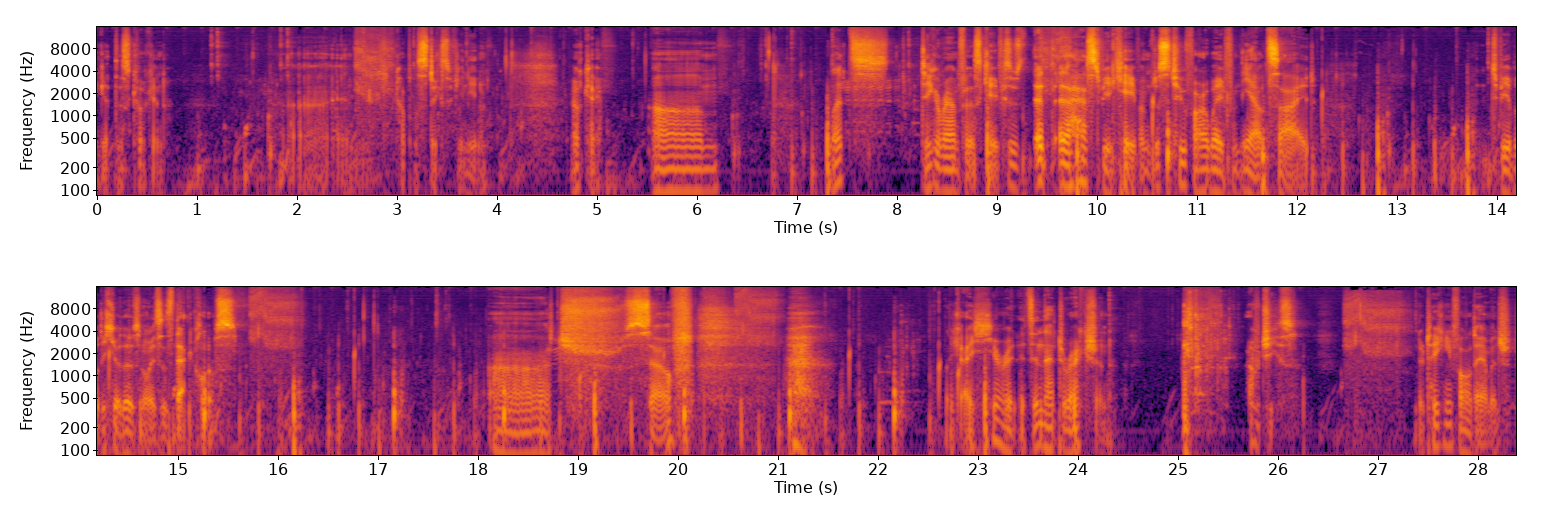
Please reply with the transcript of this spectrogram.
I get this cooking. Uh, and a couple of sticks if you need them. Okay. Um, let's dig around for this cave. Because it, it has to be a cave. I'm just too far away from the outside to be able to hear those noises that close. Uh, so, like I hear it. It's in that direction. Oh, jeez. They're taking fall damage.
